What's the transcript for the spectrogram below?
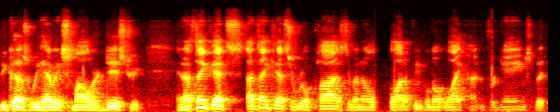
because we have a smaller district. And I think that's I think that's a real positive. I know a lot of people don't like hunting for games, but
